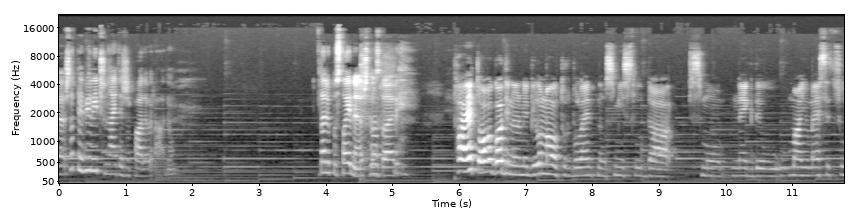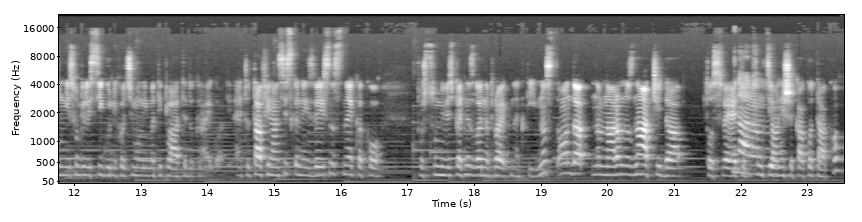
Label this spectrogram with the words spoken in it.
E, šta tebi lično najteže pada u radu? Da li postoji nešto u stvari? Pa eto, ova godina nam je bila malo turbulentna u smislu da smo negde u, maju mesecu nismo bili sigurni hoćemo li imati plate do kraja godine. Eto, ta finansijska neizvesnost nekako, pošto smo mi već 15 godina projektna aktivnost, onda nam naravno znači da to sve eto, Naravno. funkcioniše kako tako,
